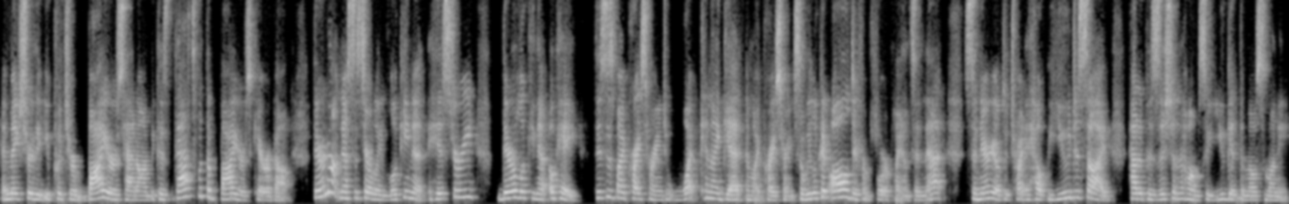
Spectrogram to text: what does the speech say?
and make sure that you put your buyer's hat on because that's what the buyers care about. They're not necessarily looking at history. They're looking at okay, this is my price range. What can I get in my price range? So we look at all different floor plans in that scenario to try to help you decide how to position the home so you get the most money.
